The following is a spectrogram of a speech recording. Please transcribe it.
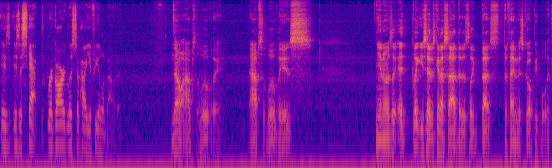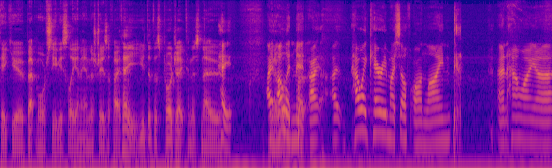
is is a step regardless of how you feel about it. No, absolutely, absolutely. It's you know, it's like it, like you said, it's kind of sad that it's like that's the thing that's got people to take you a bit more seriously in the industry is the fact, hey, you did this project and it's now Hey, I, You I'll admit, I, I how I carry myself online, and how I uh,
